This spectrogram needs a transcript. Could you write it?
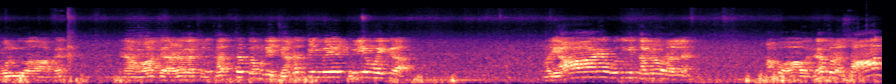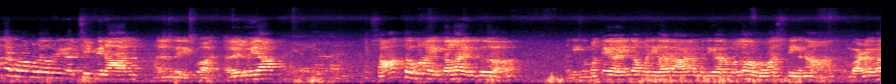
பொருந்துவதாக நான் வார்த்தை அழகா சொல்லு கத்த தம்முடைய ஜனத்தின் மேல் பிரியம் வைக்கிறார். அவர் யாரையும் ஒதுக்கி தள்ளுறவர் அல்ல. அப்போ அவர் என்ன சொல்ற சாந்த குணமுள்ளவரை ரட்சிப்பினால் அலங்கரிப்பார். அல்லேலூயா. சாந்த குணம் எங்கெல்லாம் இருக்குதோ நீங்க மொத்த ஐந்தாம் அதிகாரம் ஆறாம் அதிகாரம் எல்லாம் வாசிப்பீங்கன்னா ரொம்ப அழகா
